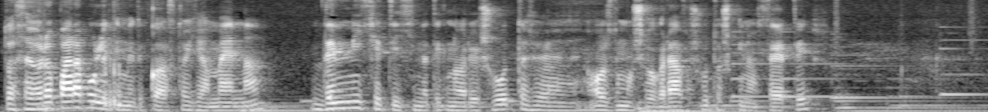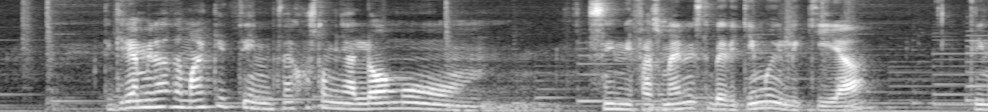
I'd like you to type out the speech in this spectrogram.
Το θεωρώ πάρα πολύ τιμητικό αυτό για μένα. Δεν είχε τύχει να την γνωρίσω ούτε ως δημοσιογράφος ούτε ως σκηνοθέτης. Την κυρία Μίνα Δαμάκη την θα έχω στο μυαλό μου συνυφασμένη στην παιδική μου ηλικία την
